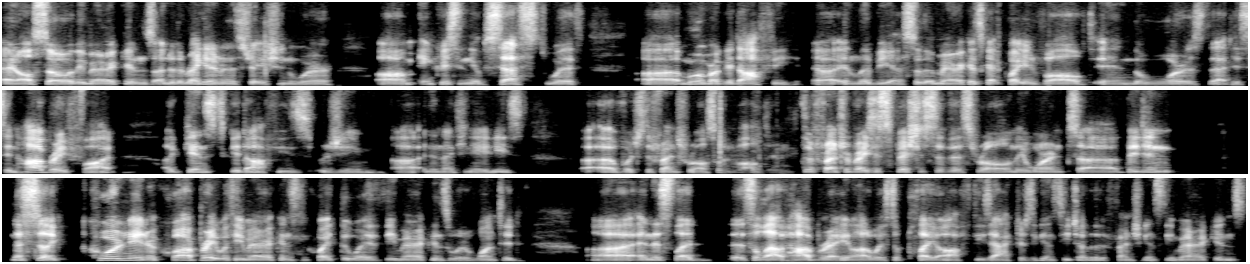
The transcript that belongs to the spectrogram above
and also the Americans under the Reagan administration were um, increasingly obsessed with uh, Muammar Gaddafi uh, in Libya. So the Americans got quite involved in the wars that Hissène Habré fought against Gaddafi's regime uh, in the 1980s, uh, of which the French were also involved in. The French were very suspicious of this role, and they weren't, uh, they didn't necessarily coordinate or cooperate with the Americans in quite the way that the Americans would have wanted. Uh, and this led this allowed Habré in a lot of ways to play off these actors against each other, the French against the Americans.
